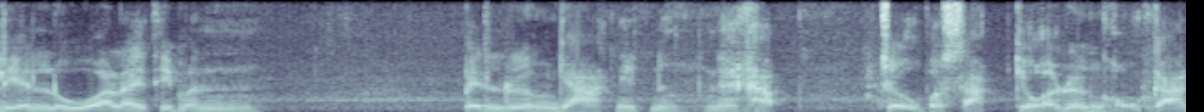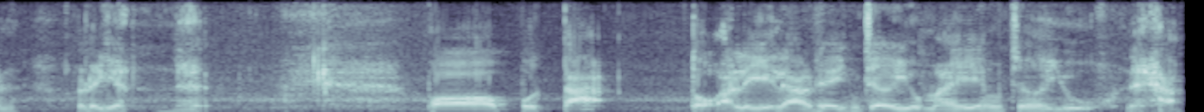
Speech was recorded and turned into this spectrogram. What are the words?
เรียนรู้อะไรที่มันเป็นเรื่องยากนิดหนึ่งนะครับ เจออุปสรรคเกี่ยวกับเรื่องของการเรียนนะพอปุตตะตกอริแล้วเนี่ยยังเจออยู่ไหมยังเจออยู่นะครับ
